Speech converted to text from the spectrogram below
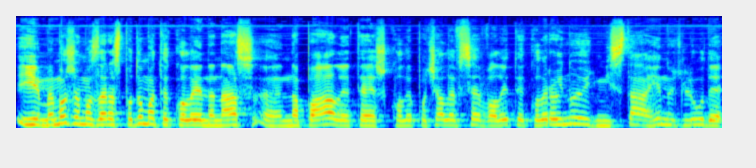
І ми можемо зараз подумати, коли на нас е, напали, теж коли почали все валити, коли руйнують міста, гинуть люди.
